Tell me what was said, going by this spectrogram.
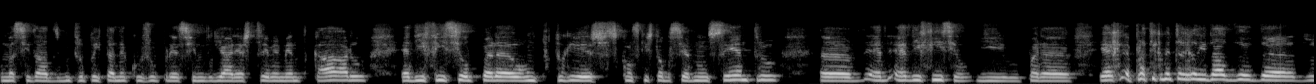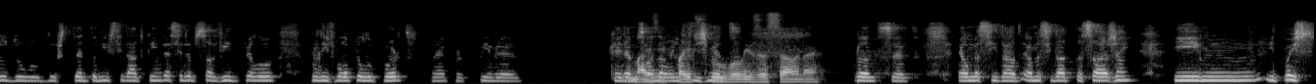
uma cidade metropolitana cujo preço imobiliário é extremamente caro, é difícil para um português se conseguir estabelecer num centro, uh, é, é, difícil e para é, é praticamente a realidade de, de, do, do, estudante da Universidade de Coimbra ser absorvido pelo, por Lisboa pelo Porto, é? porque Coimbra queiramos ou não, infelizmente. globalização, né? Pronto, certo. É uma cidade, é uma cidade de passagem e, e depois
